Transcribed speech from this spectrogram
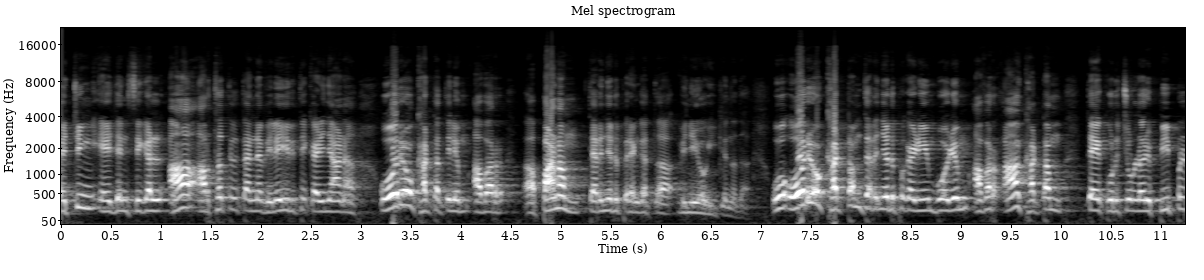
ബെറ്റിംഗ് ഏജൻസികൾ ആ അർത്ഥത്തിൽ തന്നെ വിലയിരുത്തി കഴിഞ്ഞാണ് ഓരോ ഘട്ടത്തിലും അവർ പണം തെരഞ്ഞെടുപ്പ് രംഗത്ത് വിനിയോഗിക്കുന്നത്. ഓരോ ഘട്ടം തെരഞ്ഞെടുപ്പ് കഴിയുമ്പോഴും അവർ ആ ഘട്ടത്തെക്കുറിച്ചുള്ള ഒരു പീപ്പിൾ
